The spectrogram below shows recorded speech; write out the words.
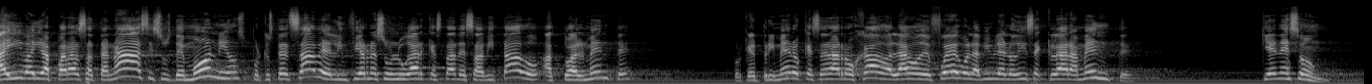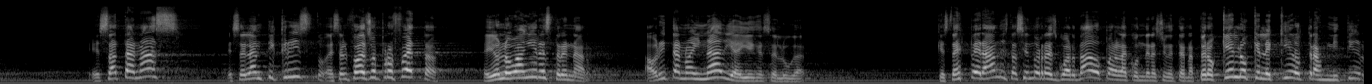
Ahí va a ir a parar Satanás y sus demonios, porque usted sabe, el infierno es un lugar que está deshabitado actualmente, porque el primero que será arrojado al lago de fuego, la Biblia lo dice claramente. ¿Quiénes son? Es Satanás, es el anticristo, es el falso profeta. Ellos lo van a ir a estrenar. Ahorita no hay nadie ahí en ese lugar que está esperando y está siendo resguardado para la condenación eterna. Pero ¿qué es lo que le quiero transmitir?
